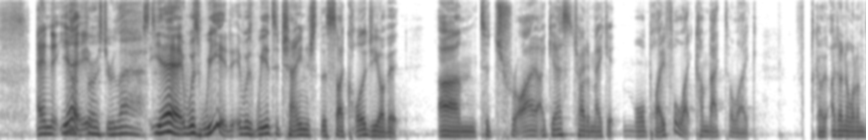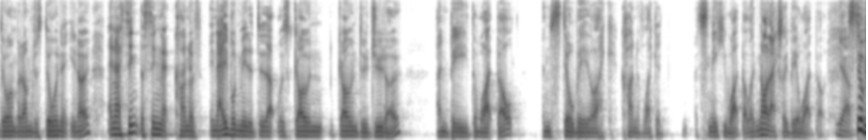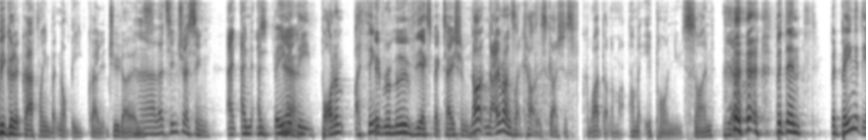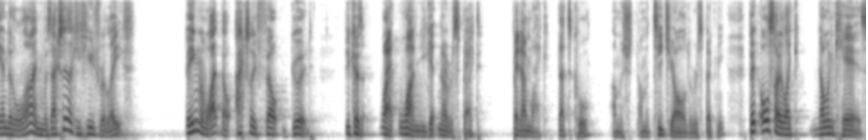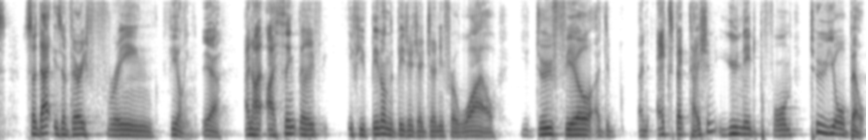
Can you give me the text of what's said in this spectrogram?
And yeah, Not first, you're last. yeah, it was weird. It was weird to change the psychology of it um, to try, I guess, try to make it more playful. Like come back to like, fuck, I, I don't know what I'm doing, but I'm just doing it, you know. And I think the thing that kind of enabled me to do that was go and go and do judo, and be the white belt, and still be like kind of like a, sneaky white belt, like not actually be a white belt. Yeah. still be good at grappling, but not be great at judo. Ah, that's interesting. And, and, and being yeah. at the bottom, I think It removed the expectation. no, no, everyone's like, oh, this guy's just fucking white belt. I'm, a- I'm an ippon, you son. Yeah. but then, but being at the end of the line was actually like a huge relief. Being the white belt actually felt good because, one, one you get no respect, but I'm like, that's cool. I'm a, I'm a teacher, all to respect me. But also, like, no one cares. So that is a very freeing feeling. Yeah. And I, I think that if, if you've been on the BJJ journey for a while, you do feel a, de- an expectation you need to perform to your belt.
